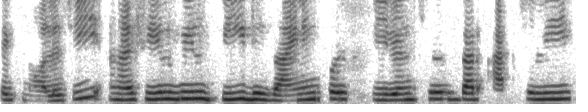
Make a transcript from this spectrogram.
technology. And I feel we'll be designing for experiences that actually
